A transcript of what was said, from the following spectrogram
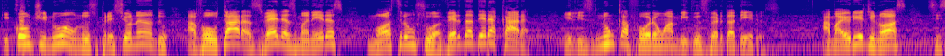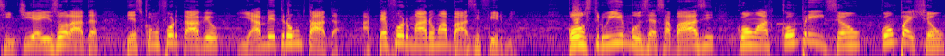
que continuam nos pressionando a voltar às velhas maneiras mostram sua verdadeira cara. Eles nunca foram amigos verdadeiros. A maioria de nós se sentia isolada, desconfortável e amedrontada até formar uma base firme. Construímos essa base com a compreensão, compaixão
